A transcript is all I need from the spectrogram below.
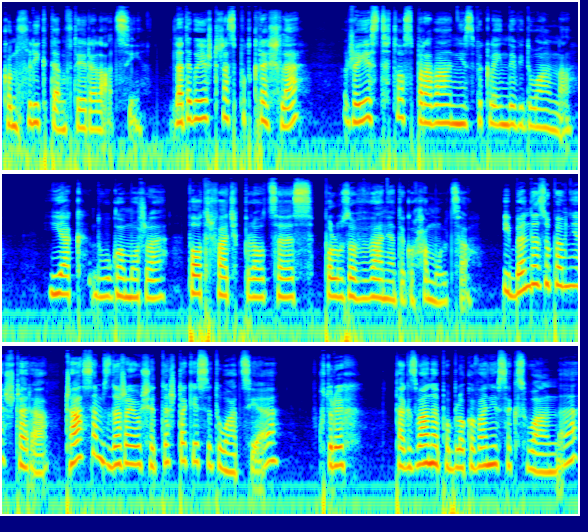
konfliktem w tej relacji. Dlatego jeszcze raz podkreślę, że jest to sprawa niezwykle indywidualna. Jak długo może potrwać proces poluzowywania tego hamulca? I będę zupełnie szczera, czasem zdarzają się też takie sytuacje, w których tak zwane poblokowanie seksualne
